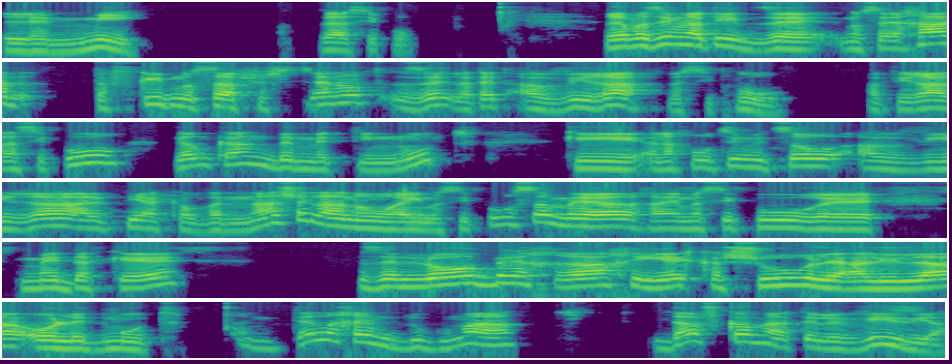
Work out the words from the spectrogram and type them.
למי? זה הסיפור. רמזים לעתיד זה נושא אחד, תפקיד נוסף של סצנות זה לתת אווירה לסיפור. אווירה לסיפור, גם כאן במתינות, כי אנחנו רוצים ליצור אווירה על פי הכוונה שלנו, האם הסיפור שמח, האם הסיפור אה, מדכא, זה לא בהכרח יהיה קשור לעלילה או לדמות. אני אתן לכם דוגמה דווקא מהטלוויזיה.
